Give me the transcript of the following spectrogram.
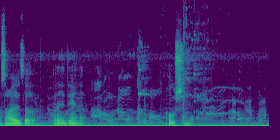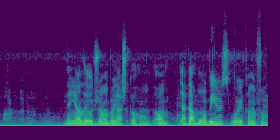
I saw his uh bandana. Oh shit. Then y'all little drunk, bro. Y'all should go home. Oh, y'all got more beers? Where it coming from?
